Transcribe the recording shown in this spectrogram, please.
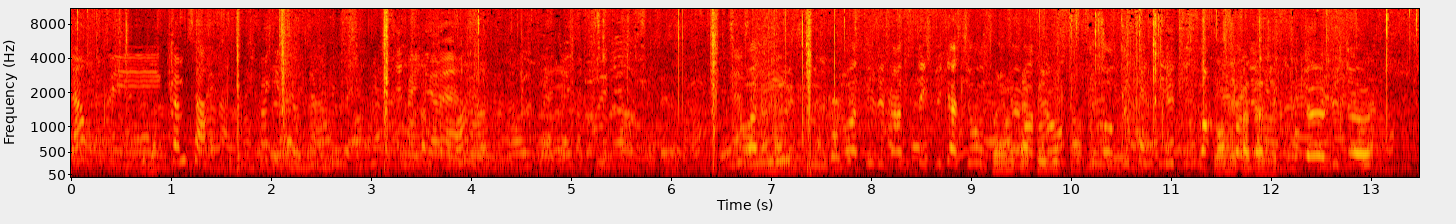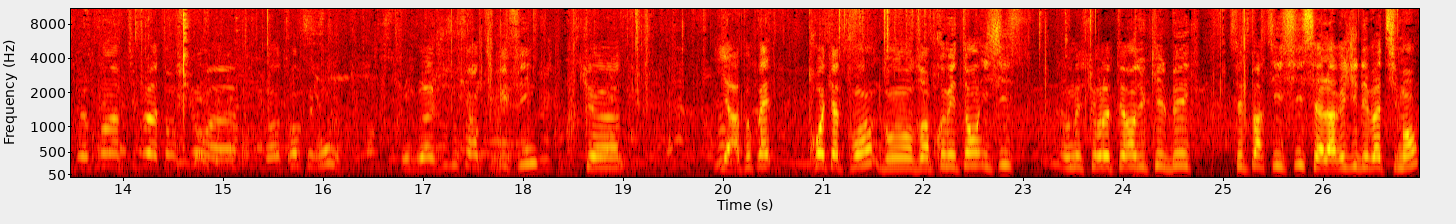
Là, on comme ça. Faut les mettre à quelle distance histoire Plan des patates, j'ai Donc, euh, juste de, de prendre un petit peu attention euh, pendant 30 secondes. Donc voilà, juste vous faire un petit briefing. Il y a à peu près 3-4 points. Dans un premier temps, ici, on est sur le terrain du Kielbeek. Cette partie ici, c'est à la régie des bâtiments.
